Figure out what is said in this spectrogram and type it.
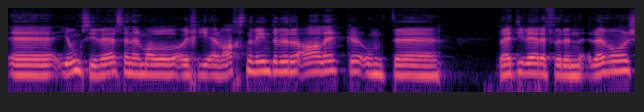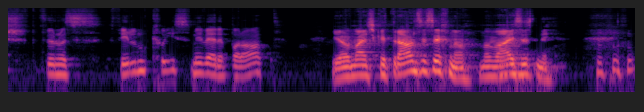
äh, Jungs, wie wäre es, wenn ihr mal eure Erwachsenenwinde würdet anlegen und äh, ready wären für eine Revanche, für ein Filmquiz? Wir wären parat. Ja, meinst du, getrauen sie sich noch? Man weiß es nicht.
